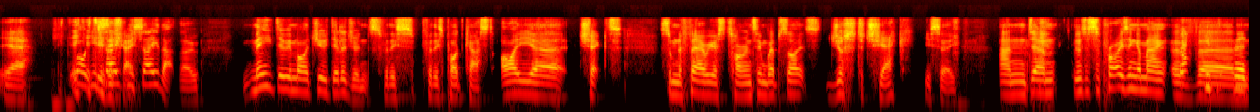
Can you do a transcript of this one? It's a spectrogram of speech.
Yeah. It, well, it you is say a shame. you say that though. Me doing my due diligence for this for this podcast, I uh, checked some nefarious torrenting websites just to check. You see, and um, there was a surprising amount of. Um,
